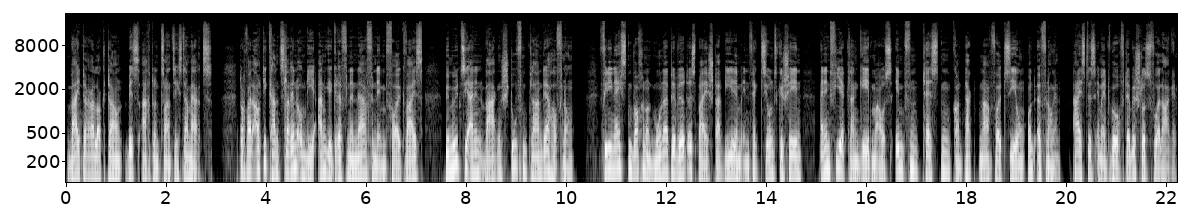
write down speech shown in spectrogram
Weiterer Lockdown bis 28. März. Doch weil auch die Kanzlerin um die angegriffenen Nerven im Volk weiß, bemüht sie einen vagen Stufenplan der Hoffnung. Für die nächsten Wochen und Monate wird es bei stabilem Infektionsgeschehen einen Vierklang geben aus Impfen, Testen, Kontaktnachvollziehung und Öffnungen, heißt es im Entwurf der Beschlussvorlage.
